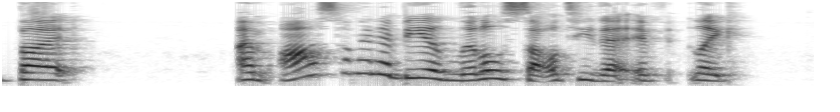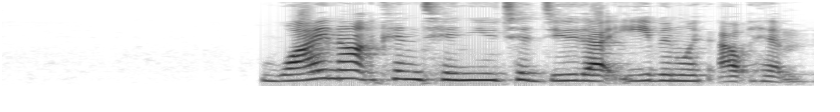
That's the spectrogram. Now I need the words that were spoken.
But I'm also going to be a little salty that if like, why not continue to do that even without him?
